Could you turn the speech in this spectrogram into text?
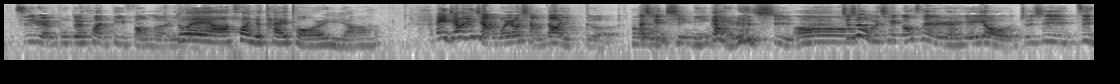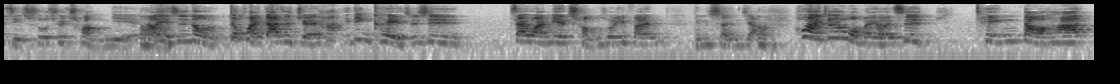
资源部队换地方而已啊，对啊，换个 title 而已啊。哎、欸，这样一讲，我有想到一个，而且其实你应该也认识哦，就是我们前公司的人也有，就是自己出去创业，然后也是那种胸怀大志，觉得他一定可以，就是在外面闯出一番名声。这样，后来就是我们有一次听到他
